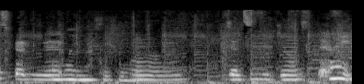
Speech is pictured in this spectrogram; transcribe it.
確かにね。思いましたけど。うん。じゃあ続きまして。はい。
